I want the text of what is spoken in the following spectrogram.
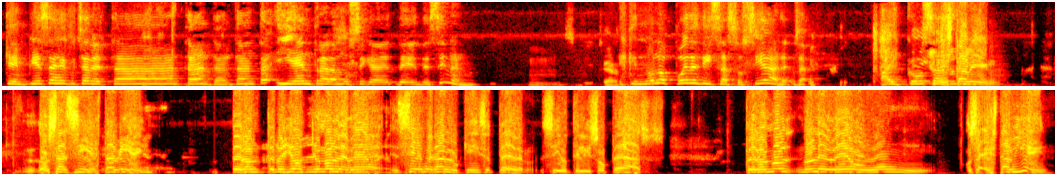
que empiezas a escuchar el tan, tan, tan, tan, tan y entra la música de, de, Zimmerman. Mm, es que no lo puedes disasociar. O sea, hay cosas. Está bien. O sea, sí, está bien. Pero, pero yo, yo no le veo, sí es verdad lo que dice Pedro, sí utilizó pedazos, pero no, no le veo un, o sea, está bien.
